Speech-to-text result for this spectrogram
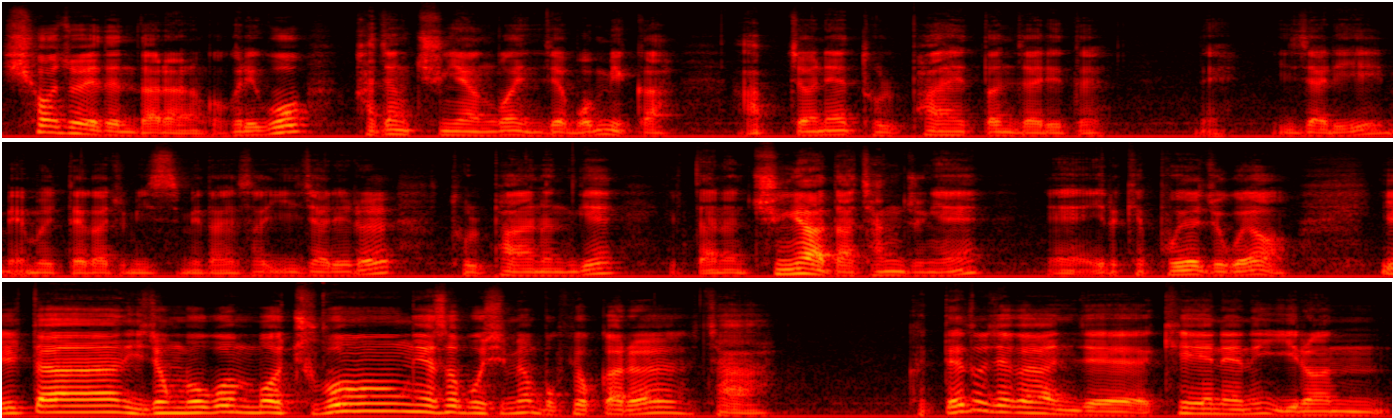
쉬어줘야 된다라는 거. 그리고 가장 중요한 건 이제 뭡니까? 앞전에 돌파했던 자리들. 네, 이 자리 매물대가 좀 있습니다. 그래서 이 자리를 돌파하는 게 일단은 중요하다. 장중에 예, 이렇게 보여주고요. 일단 이 종목은 뭐 주봉에서 보시면 목표가를 자 그때도 제가 이제 KNN이 이런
